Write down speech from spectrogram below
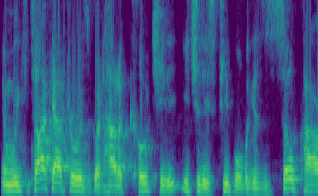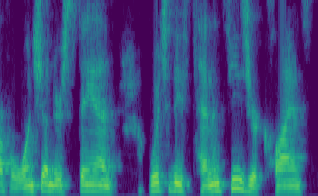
And we can talk afterwards about how to coach each of these people because it's so powerful. Once you understand which of these tendencies your clients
